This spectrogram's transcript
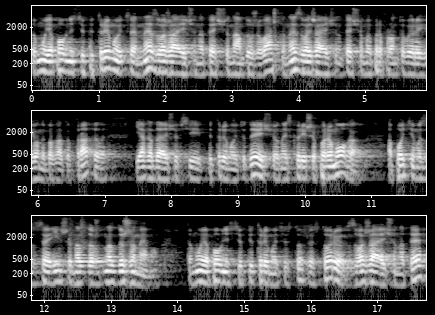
Тому я повністю підтримую це, не зважаючи на те, що нам дуже важко, не зважаючи на те, що ми прифронтові регіони багато втратили. Я гадаю, що всі підтримують ідею, що найскоріше перемога, а потім ми за це інше наздож- наздоженемо. Тому я повністю підтримую цю істо- історію, зважаючи на те,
